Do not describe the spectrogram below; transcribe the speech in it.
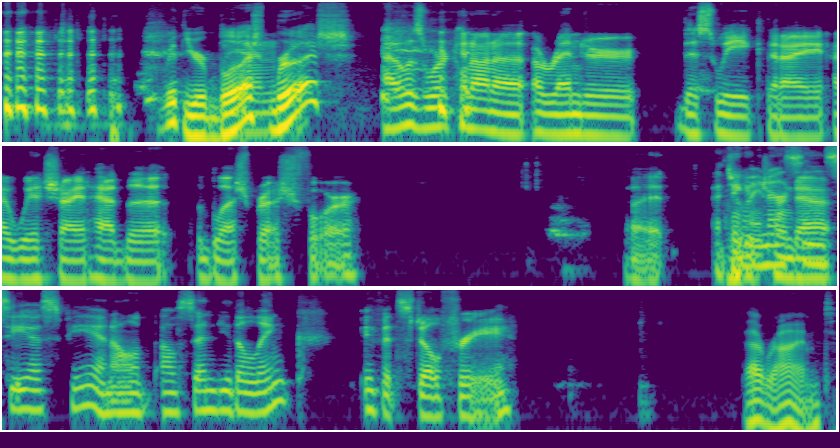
With your blush Man. brush. I was working on a, a render this week that I, I wish I had had the, the blush brush for. But I think Join it us turned in out CSP and I'll I'll send you the link if it's still free. That rhymed.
